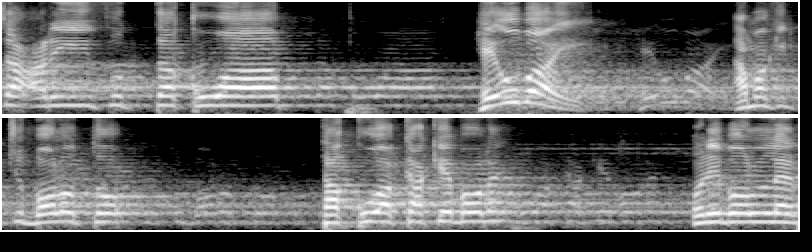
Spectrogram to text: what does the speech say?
তারিফুত তাকওয়া। হে উবাই আমাকে একটু বলো তো তাকুয়া কাকে বলে? উনি বললেন,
